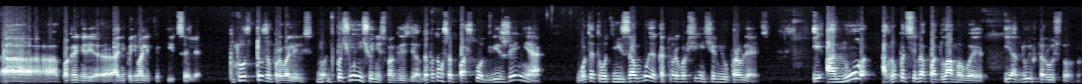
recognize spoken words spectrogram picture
А, по крайней мере, они понимали, какие цели. Тоже, тоже провалились. Но почему ничего не смогли сделать? Да потому что пошло движение, вот это вот низовое, которое вообще ничем не управляется. И оно, оно под себя подламывает и одну, и вторую сторону.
